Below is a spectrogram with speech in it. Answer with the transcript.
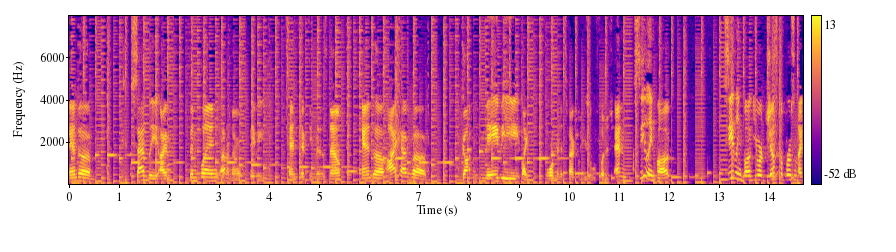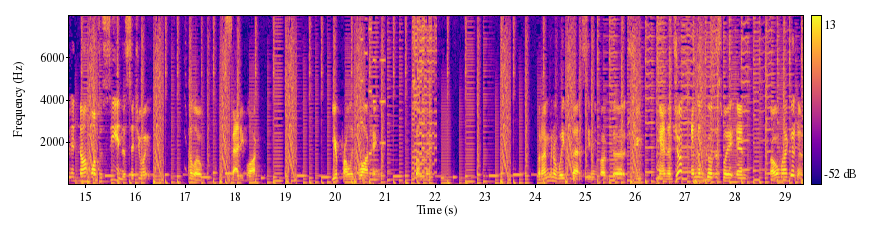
And, uh, sadly, I've been playing, I don't know, maybe 10, 15 minutes now. And, uh, I have, uh, gotten maybe, like, 4 minutes of actual usable footage. And Ceiling Bug Ceiling Bug, you are just the person I did not want to see in this situation. Hello, fatty block. You're probably blocking something. But I'm gonna wait for that ceiling bug to shoot, and then jump, and then go this way, and... Oh my goodness.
